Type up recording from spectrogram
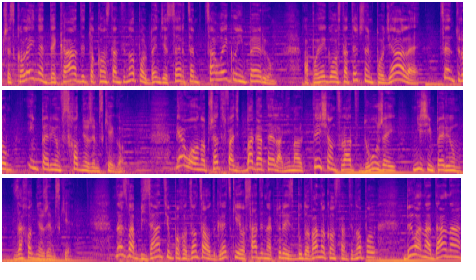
Przez kolejne dekady to Konstantynopol będzie sercem całego imperium, a po jego ostatecznym podziale centrum Imperium Wschodnio-Rzymskiego. Miało ono przetrwać bagatela niemal tysiąc lat dłużej niż Imperium Zachodnio-Rzymskie. Nazwa Bizancjum, pochodząca od greckiej osady, na której zbudowano Konstantynopol, była nadana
